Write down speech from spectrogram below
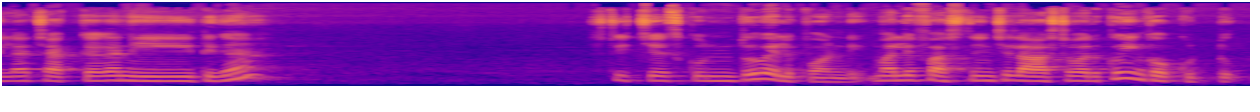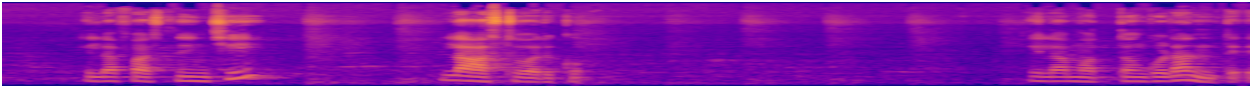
ఇలా చక్కగా నీట్గా స్టిచ్ చేసుకుంటూ వెళ్ళిపోండి. మళ్ళీ ఫస్ట్ నుంచి లాస్ట్ వరకు ఇంకో కుట్టు. ఇలా ఫస్ట్ నుంచి లాస్ట్ వరకు. ఇలా మొత్తం కూడా అంతే.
